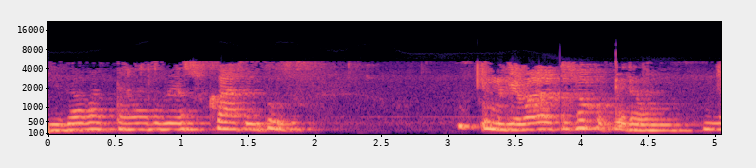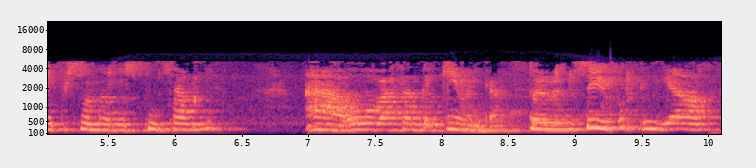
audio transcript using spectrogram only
llegaba tarde a su casa. Entonces, me llevaba la atención porque era una persona responsable. Ah, hubo bastante química. Pero... Sí, porque ya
